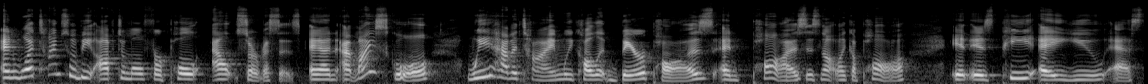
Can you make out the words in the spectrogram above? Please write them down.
And what times would be optimal for pull out services? And at my school, we have a time, we call it bear pause, and pause is not like a paw. It is P A U S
